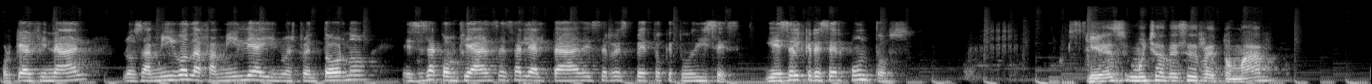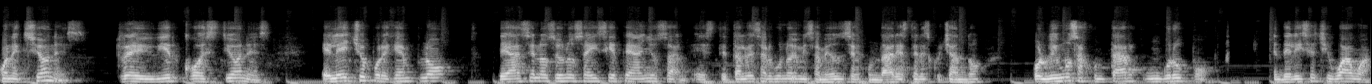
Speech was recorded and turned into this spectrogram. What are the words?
Porque al final los amigos, la familia y nuestro entorno es esa confianza, esa lealtad, ese respeto que tú dices. Y es el crecer juntos. Y es muchas veces retomar conexiones, revivir cuestiones. El hecho, por ejemplo, de hace, no sé, unos 6, 7 años, este, tal vez algunos de mis amigos de secundaria estén escuchando, volvimos a juntar un grupo en Delicia, Chihuahua.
